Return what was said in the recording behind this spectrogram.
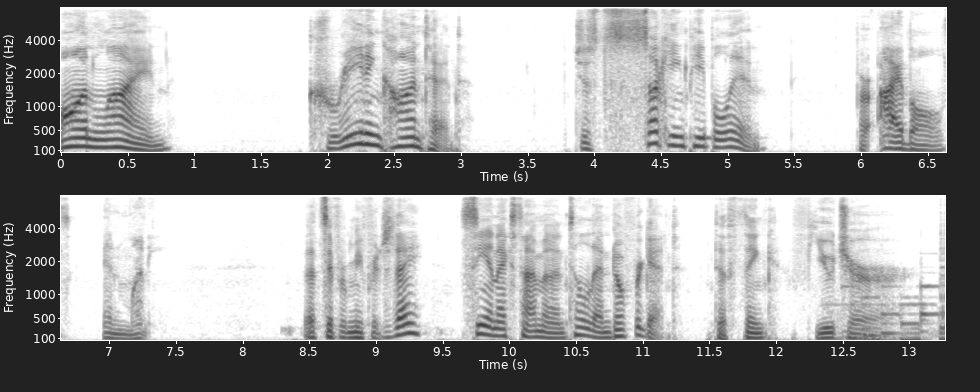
online creating content, just sucking people in for eyeballs and money. That's it for me for today. See you next time, and until then, don't forget to think future.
